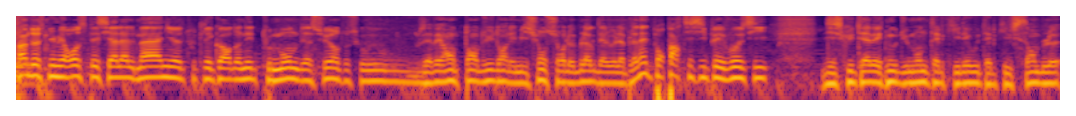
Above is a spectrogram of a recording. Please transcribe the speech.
Fin de ce numéro spécial Allemagne, toutes les coordonnées de tout le monde bien sûr, tout ce que vous, avez entendu dans l'émission sur le blog d'Allo la planète. Pour participer vous aussi, discuter avec nous du monde tel qu'il est ou tel qu'il semble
